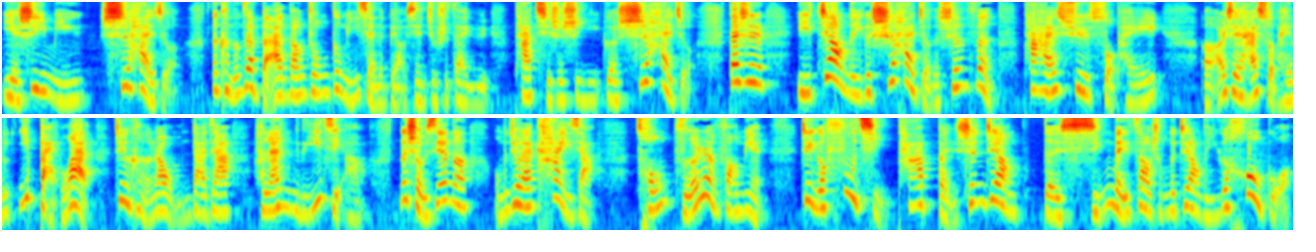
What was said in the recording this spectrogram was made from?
也是一名施害者。那可能在本案当中更明显的表现，就是在于他其实是一个施害者。但是以这样的一个施害者的身份，他还去索赔，呃，而且还索赔一百万，这个可能让我们大家很难理解啊。那首先呢，我们就来看一下，从责任方面，这个父亲他本身这样。的行为造成的这样的一个后果，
